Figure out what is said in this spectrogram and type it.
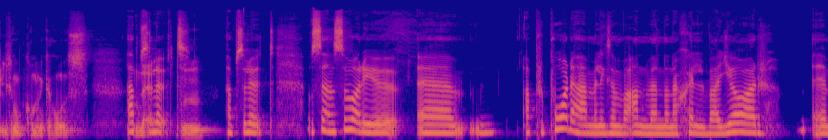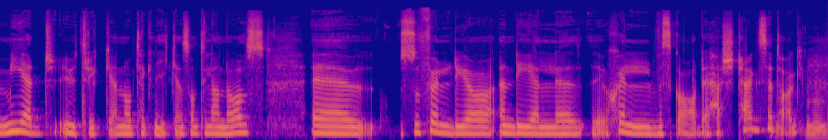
liksom kommunikationsnät. Absolut. Mm. Absolut. Och sen så var det ju eh, apropå det här med liksom vad användarna själva gör med uttrycken och tekniken som tillhandahålls eh, så följde jag en del eh, självskade-hashtags ett tag. Mm.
